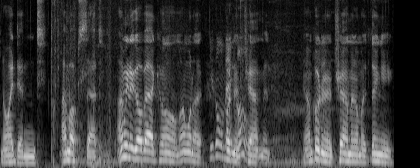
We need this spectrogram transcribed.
No, I didn't. I'm upset. I'm gonna go back home. I wanna You're going put back an home. enchantment. Yeah, I'm putting an enchantment on my thingy.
